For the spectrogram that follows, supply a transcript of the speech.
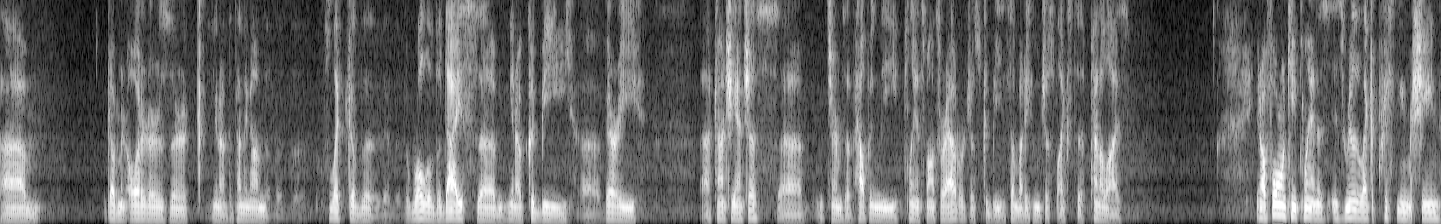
Um, government auditors are, you know, depending on the, the, the flick of the, the, the, roll of the dice, um, you know, could be uh, very uh, conscientious uh, in terms of helping the plan sponsor out, or just could be somebody who just likes to penalize. You know, a 401k plan is, is really like a pristine machine.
